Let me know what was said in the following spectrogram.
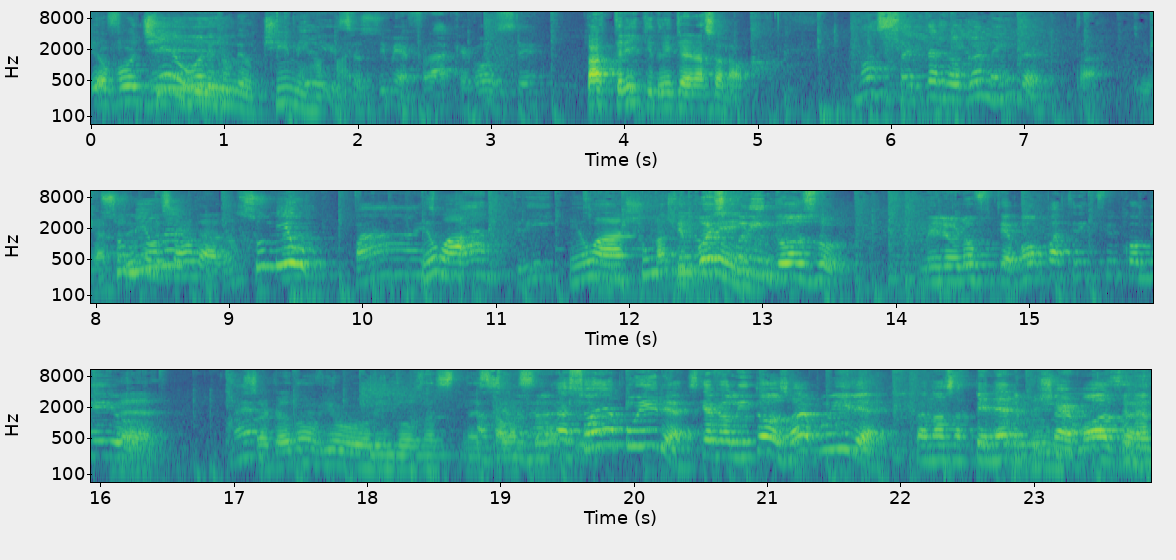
Eu vou de Tira o olho do meu time, rapaz. seu time é fraco, é igual você. Patrick do Internacional. Nossa, ele tá jogando ainda. Tá. E vai Sumiu, né? rodada, hein? Sumiu. Paz, Eu acho. Patrick. Eu acho um tiro Depois que o. Lindoso melhorou o futebol, o Patrick ficou meio. É. né? Só que eu não vi o Lindoso na, na Ah, escalação. É só olhar pro Ilha. Você quer ver o Lindoso? Olha pro Ilha. Pra nossa Penélope charmosa. Olha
